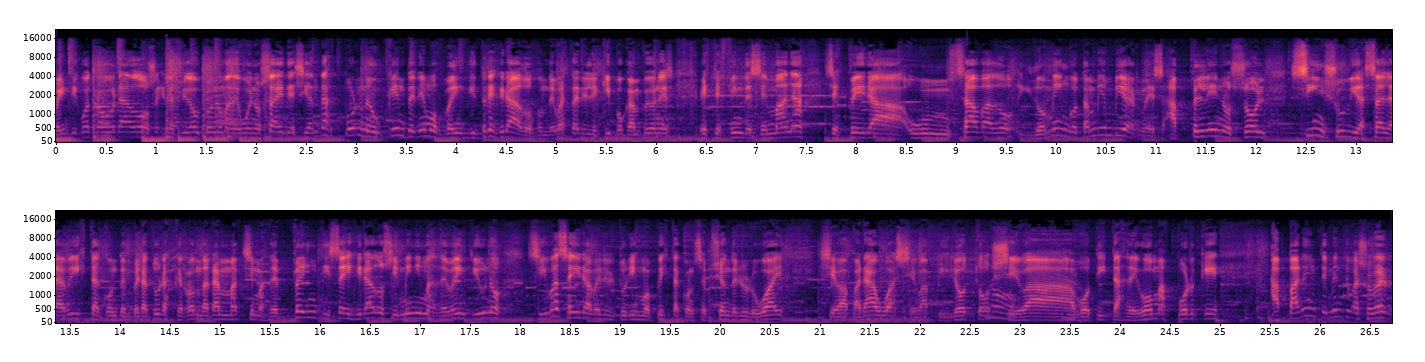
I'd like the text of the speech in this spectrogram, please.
24 grados en la ciudad autónoma de Buenos Aires. Si andás por Neuquén tenemos 23 grados, donde va a estar el equipo campeones este fin de semana. Se espera un sábado y domingo, también viernes, a pleno sol, sin lluvias a la vista, con temperaturas que rondarán máximas de 26 grados y mínimas de 21. Si vas a ir a ver el turismo pista Concepción del Uruguay, lleva paraguas, lleva pilotos, No. lleva botitas de gomas, porque Aparentemente va a llover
